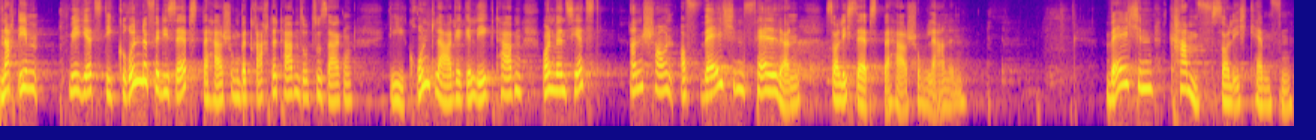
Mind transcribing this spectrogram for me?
Nachdem wir jetzt die Gründe für die Selbstbeherrschung betrachtet haben, sozusagen die Grundlage gelegt haben, wollen wir uns jetzt anschauen, auf welchen Feldern soll ich Selbstbeherrschung lernen? Welchen Kampf soll ich kämpfen?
